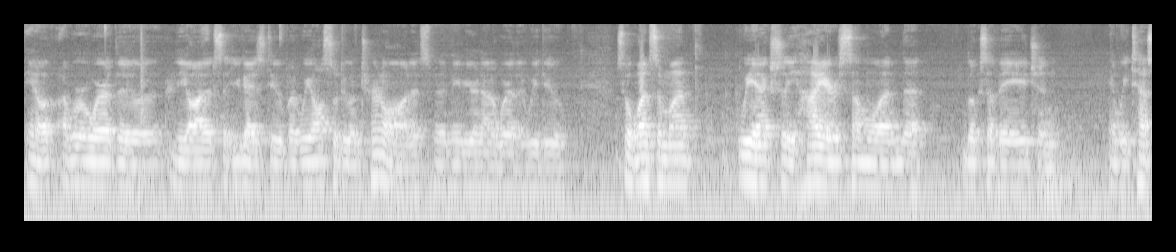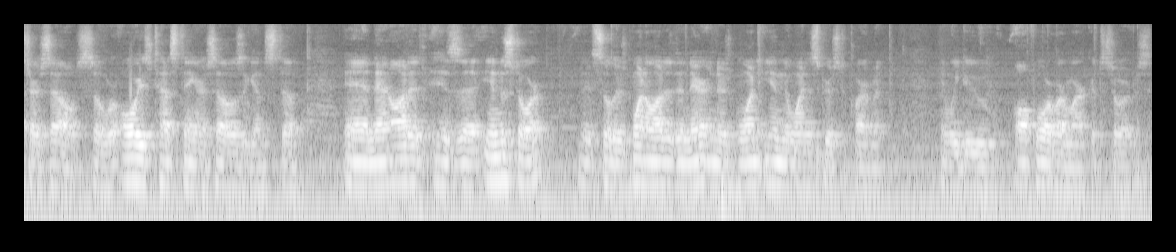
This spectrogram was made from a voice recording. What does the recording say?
you know, we're aware of the, the audits that you guys do, but we also do internal audits that maybe you're not aware that we do. So once a month, we actually hire someone that looks of age and, and we test ourselves. So we're always testing ourselves against, uh, and that audit is uh, in the store. So there's one audit in there and there's one in the wine and spirits department. And we do all four of our market stores.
